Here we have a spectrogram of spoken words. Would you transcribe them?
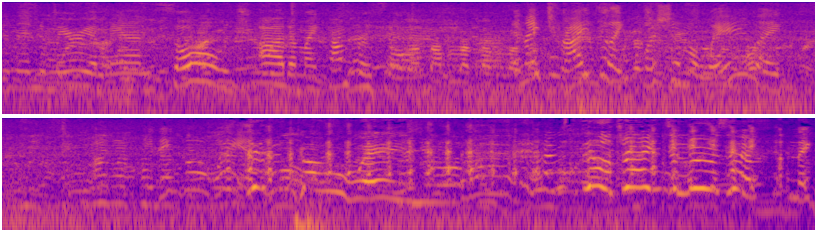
and then to marry a man so out of my comfort zone. And I tried to like push him away, like. He didn't go away. Go away. I'm still trying to lose him. and like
